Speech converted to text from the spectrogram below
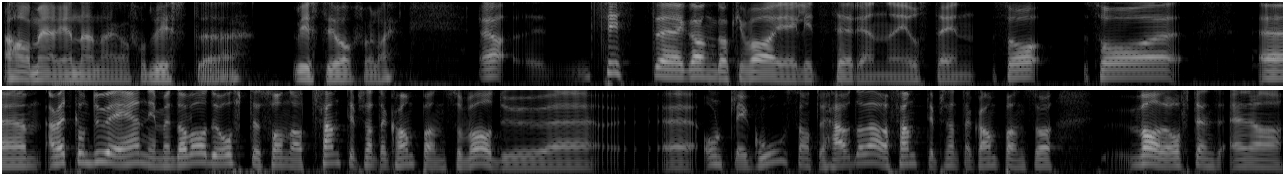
jeg har mer inne enn jeg har fått vist, eh, vist i år, føler jeg. Ja, sist gang dere var i Eliteserien, Jostein, så, så eh, Jeg vet ikke om du er enig, men da var det jo ofte sånn at 50% av kampene så var du eh, eh, ordentlig god, sånn at du hevda deg, og 50% av kampene så var det ofte en, en, av-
